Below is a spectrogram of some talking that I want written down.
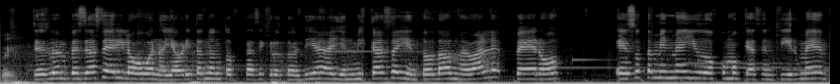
Entonces lo empecé a hacer y luego, bueno, y ahorita ando en top casi creo todo el día y en mi casa y en todos lados me vale, pero eso también me ayudó como que a sentirme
